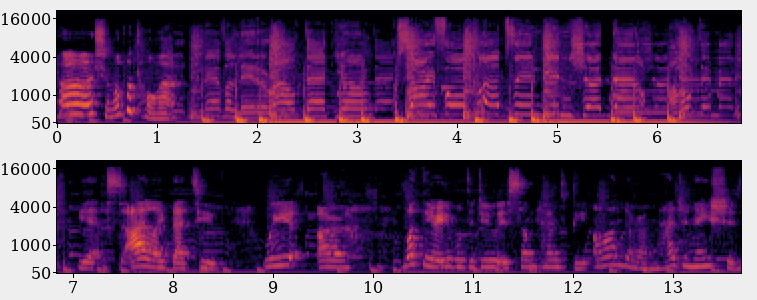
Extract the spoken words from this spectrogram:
呃，什么不同啊？ Never let her out that young. Sorry for clubs and getting shut down. I hope they manage. Yes, I like that too. We are. What they are able to do is sometimes beyond our imagination.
